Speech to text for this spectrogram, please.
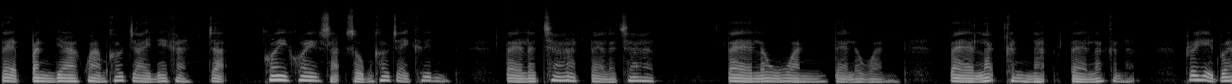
แต่ปัญญาความเข้าใจเนี่ยค่ะ จะค่อยๆสะสมเข้าใจขึ้น แต่ละชาติแต่ละชาติ แต่ละวันแต่ละวัน แต่ละขณะแต่ละขณะเพราะเหตุว่า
